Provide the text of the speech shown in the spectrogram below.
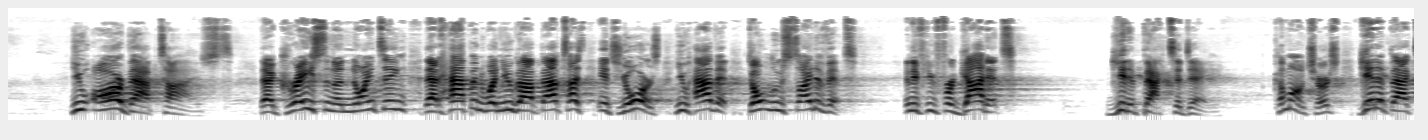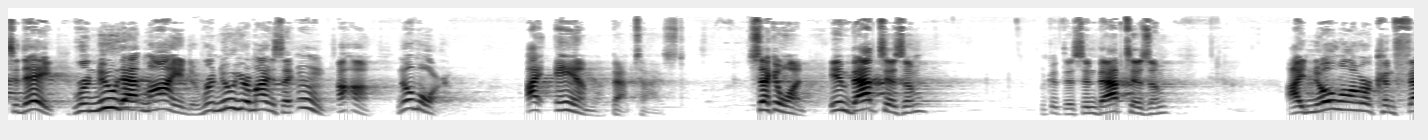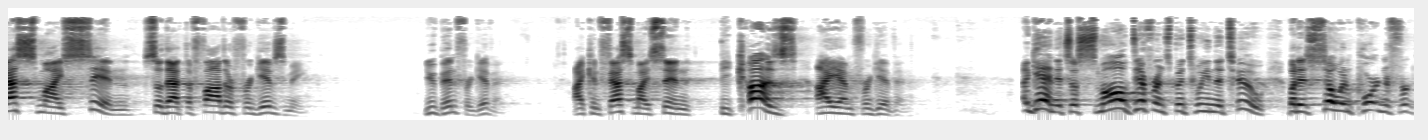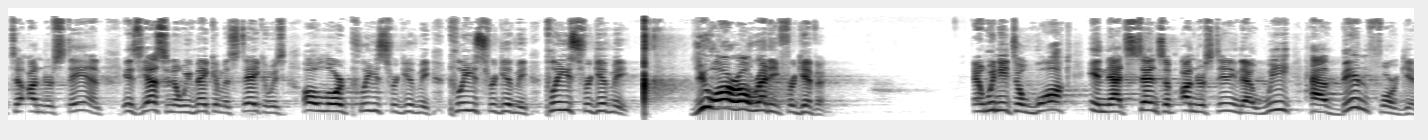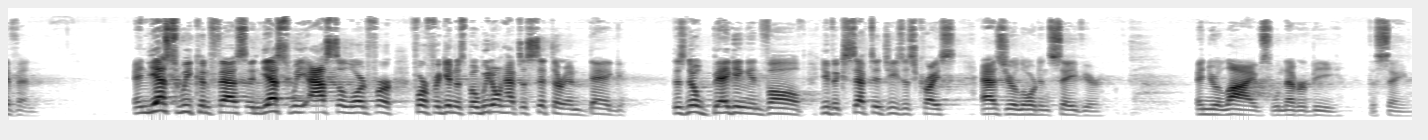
You are baptized. That grace and anointing that happened when you got baptized, it's yours. You have it. Don't lose sight of it. And if you forgot it, get it back today. Come on, church. Get it back today. Renew that mind. Renew your mind and say, mm, uh uh-uh, uh, no more. I am baptized. Second one, in baptism, look at this, in baptism, I no longer confess my sin so that the Father forgives me. You've been forgiven. I confess my sin because I am forgiven. Again, it's a small difference between the two, but it's so important for, to understand is yes, you know, we make a mistake and we say, oh Lord, please forgive me, please forgive me, please forgive me. You are already forgiven. And we need to walk in that sense of understanding that we have been forgiven. And yes, we confess, and yes, we ask the Lord for, for forgiveness, but we don't have to sit there and beg. There's no begging involved. You've accepted Jesus Christ as your Lord and Savior, and your lives will never be the same.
